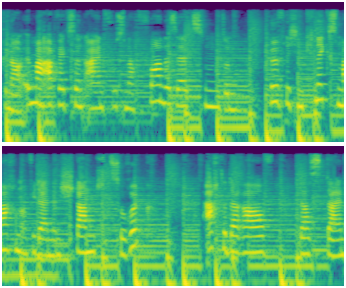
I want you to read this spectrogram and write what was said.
Genau, immer abwechselnd einen Fuß nach vorne setzen, so einen höflichen Knicks machen und wieder in den Stand zurück. Achte darauf, dass dein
